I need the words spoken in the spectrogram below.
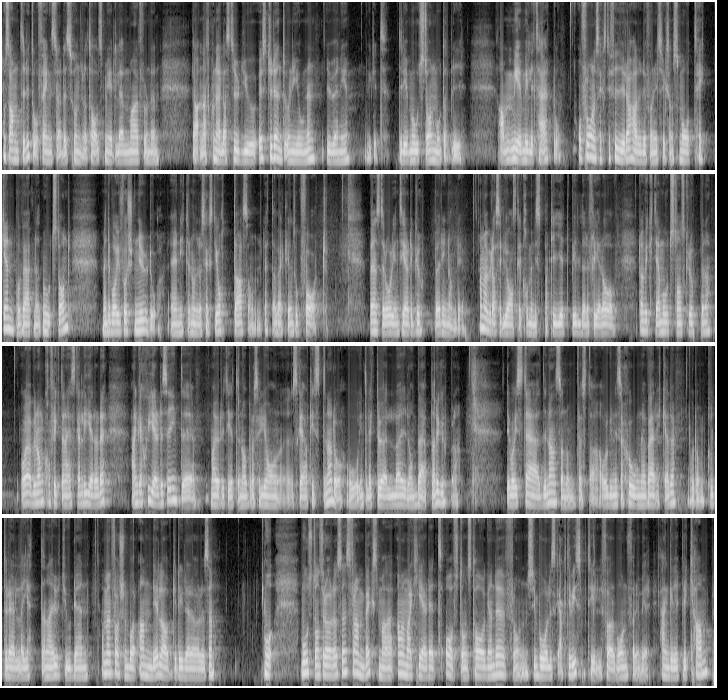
Och samtidigt då fängslades hundratals medlemmar från den ja, nationella studio, eh, studentunionen, UNE, vilket drev motstånd mot att bli ja, mer militärt då. Och från 64 hade det funnits liksom små tecken på väpnat motstånd. Men det var ju först nu då, eh, 1968, som detta verkligen tog fart. Vänsterorienterade grupper inom det ja, men brasilianska kommunistpartiet bildade flera av de viktiga motståndsgrupperna. Och även om konflikterna eskalerade engagerade sig inte majoriteten av brasilianska artisterna då och intellektuella i de väpnade grupperna. Det var i städerna som de flesta organisationer verkade och de kulturella jättarna utgjorde en ja, men försumbar andel av gerillarörelsen. Och motståndsrörelsens framväxt ja, markerade ett avståndstagande från symbolisk aktivism till förmån för en mer handgriplig kamp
